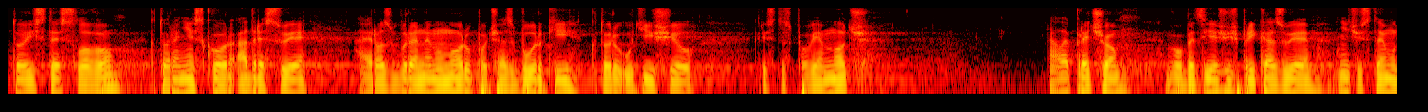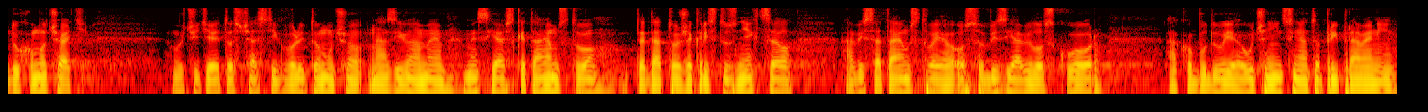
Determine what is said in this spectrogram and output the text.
to isté slovo, ktoré neskôr adresuje aj rozbúrenému moru počas búrky, ktorú utíšil. Kristus povie mlč. Ale prečo vôbec Ježiš prikazuje nečistému duchu mlčať? Určite je to z časti kvôli tomu, čo nazývame mesiášske tajomstvo, teda to, že Kristus nechcel, aby sa tajomstvo jeho osoby zjavilo skôr, ako budú jeho učeníci na to pripravení.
